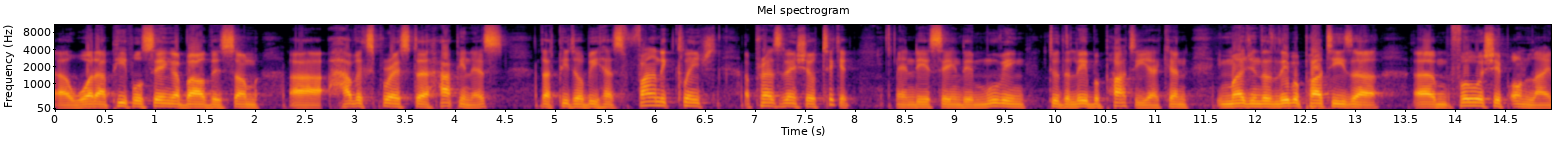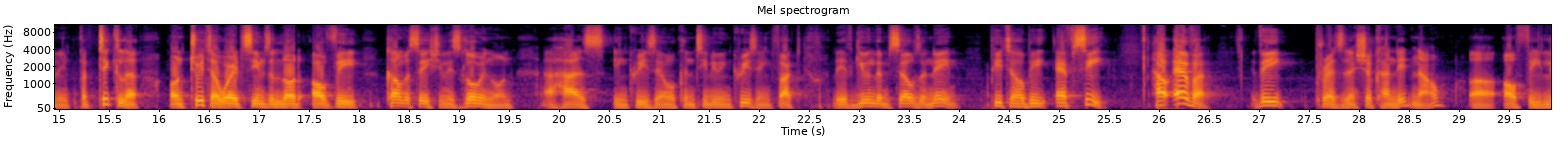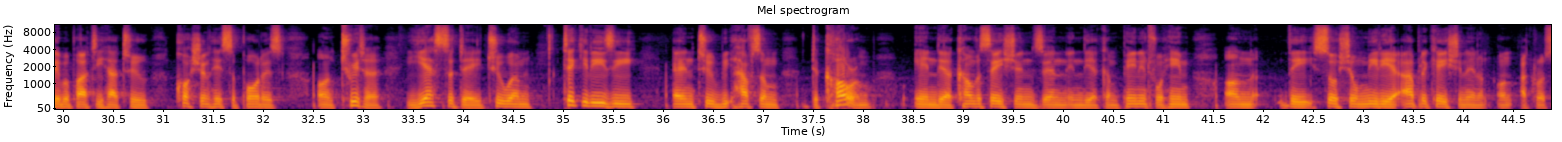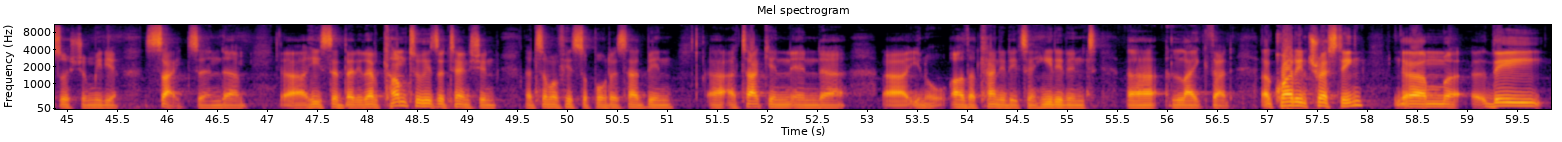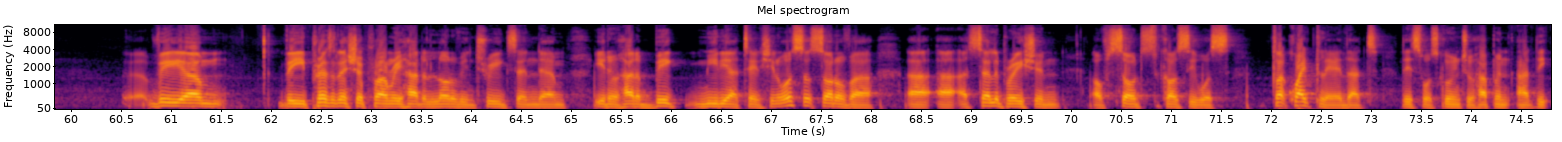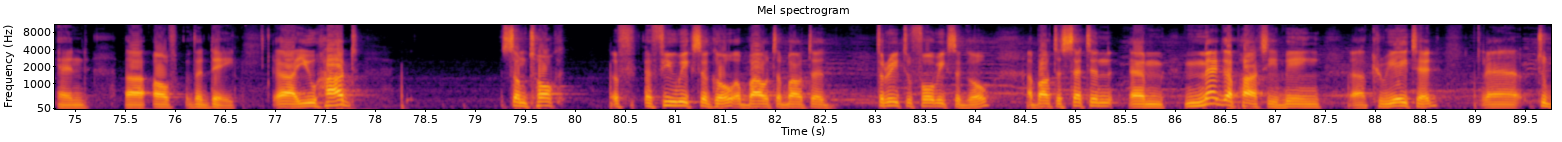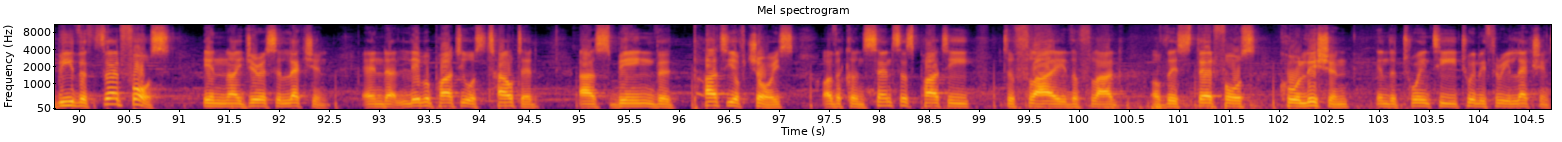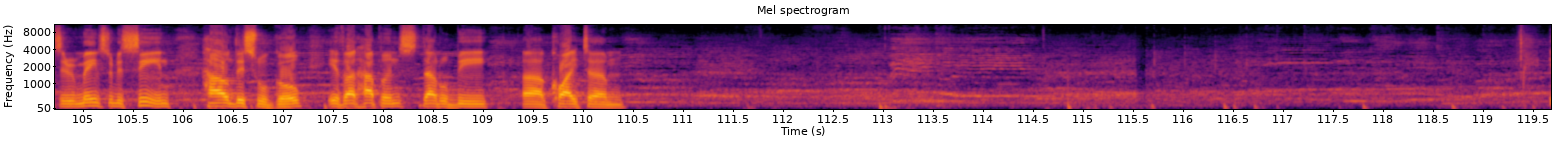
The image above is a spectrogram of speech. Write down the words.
Uh, what are people saying about this? Some uh, have expressed uh, happiness that Peter Obi has finally clinched a presidential ticket. And they're saying they're moving to the Labour Party. I can imagine the Labour Party's uh, um, followership online, in particular on Twitter, where it seems a lot of the conversation is going on, uh, has increased and will continue increasing. In fact, they've given themselves a name, Peter Obi FC. However, the presidential candidate now uh, of the Labour Party had to caution his supporters on Twitter yesterday to um, take it easy and to be, have some decorum in their conversations and in their campaigning for him on the social media application and on, on across social media sites. And um, uh, he said that it had come to his attention that some of his supporters had been uh, attacking and uh, uh you know other candidates, and he didn't like that. Uh, quite interesting. Um, the the um, the presidential primary had a lot of intrigues and, um, you know, had a big media attention. It was sort of a, a, a celebration of sorts because it was quite clear that this was going to happen at the end uh, of the day. Uh, you had some talk a, few weeks ago about, about uh, three to four weeks ago about a certain um, mega party being uh, created uh, to be the third force in Nigeria's election. And the Labour Party was touted as being the party of choice or the consensus party to fly the flag of this third force coalition in the 2023 elections. It remains to be seen how this will go. If that happens, that will be uh, quite um,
